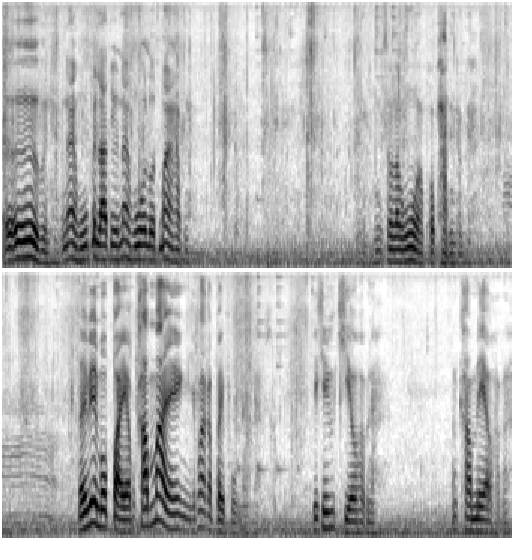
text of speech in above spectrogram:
เออหน้าหูเป็นรัดอยู่หน้าหูเอารถมากครับนะ สำหรับงัวพอพันธุ์ครับนะแต่เวียนบ่ไปครับคำมากอย่างนี้จะพากันไปผูกนะสีเขียวเขียวๆครับนะ มันคำแล้วครับนะ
